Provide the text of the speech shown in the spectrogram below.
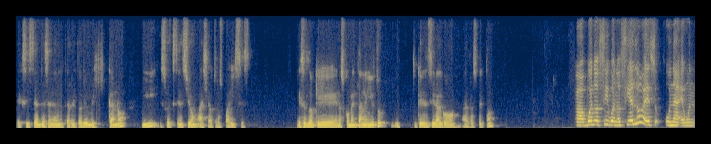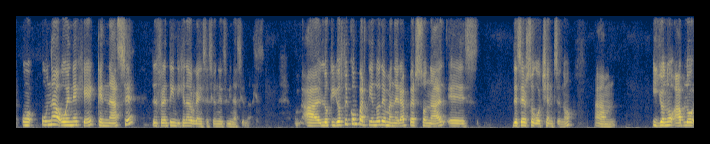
existentes en el territorio mexicano y su extensión hacia otros países. Eso es lo que nos comentan en YouTube. ¿Tú quieres decir algo al respecto? Ah, bueno, sí, bueno, Cielo es una, una ONG que nace del Frente Indígena de Organizaciones Binacionales. Ah, lo que yo estoy compartiendo de manera personal es de ser sogochense, ¿no? y yo no hablo,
